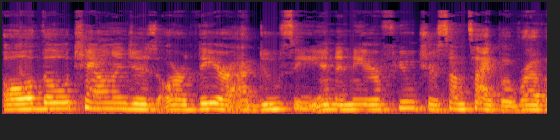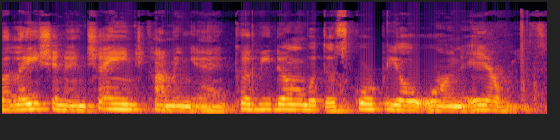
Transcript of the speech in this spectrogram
although challenges are there, I do see in the near future some type of revelation and change coming in. Could be done with a Scorpio or an Aries.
